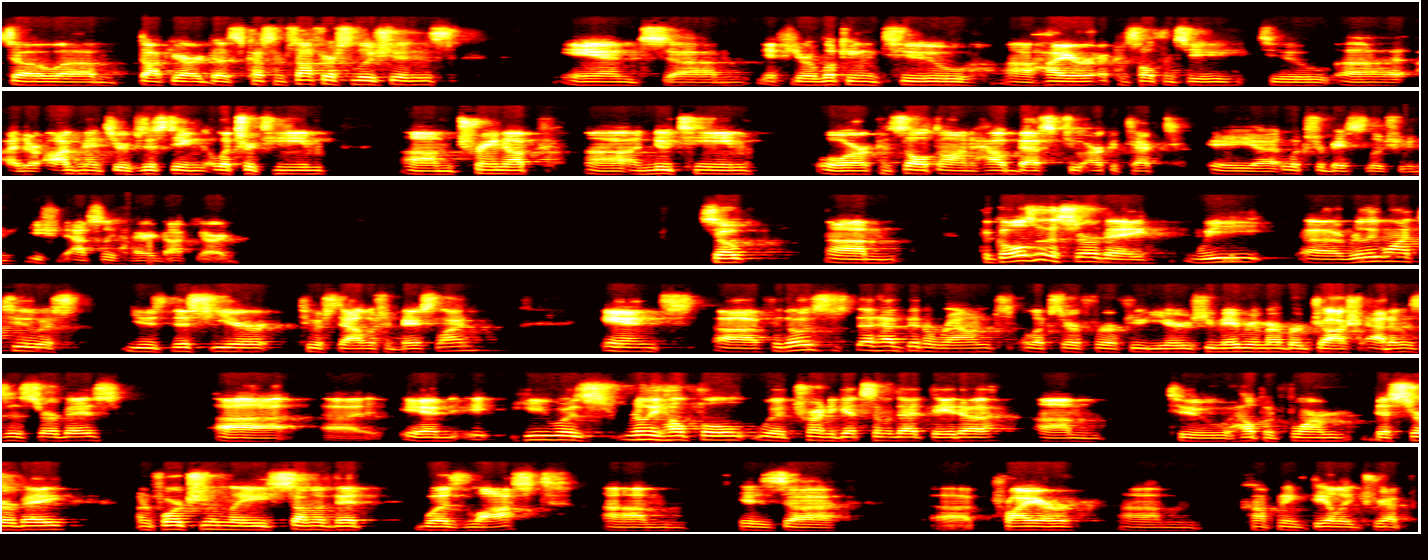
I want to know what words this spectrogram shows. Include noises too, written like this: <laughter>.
So um, Dockyard does custom software solutions, and um, if you're looking to uh, hire a consultancy to uh, either augment your existing Elixir team, um, train up uh, a new team, or consult on how best to architect a uh, Elixir-based solution, you should absolutely hire Dockyard. So um, the goals of the survey, we uh, really want to use this year to establish a baseline and uh, for those that have been around Elixir for a few years, you may remember Josh Adams's surveys. Uh, uh, and it, he was really helpful with trying to get some of that data um, to help inform this survey. Unfortunately, some of it was lost. Um, his uh, uh, prior um, company, Daily Drip,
